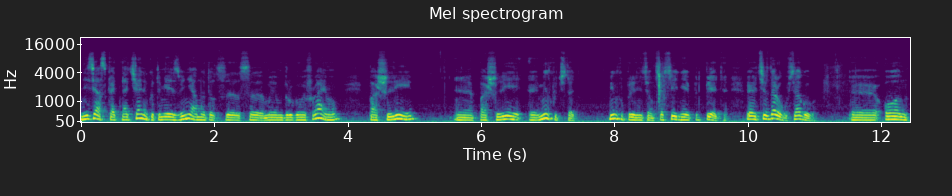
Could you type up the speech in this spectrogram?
Нельзя сказать начальнику, ты меня извини, а мы тут с, с моим другом Ефраимом пошли Э, пошли э, Минху читать. Минху принесем в соседнее предприятие, э, через дорогу, в синагогу. Он,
